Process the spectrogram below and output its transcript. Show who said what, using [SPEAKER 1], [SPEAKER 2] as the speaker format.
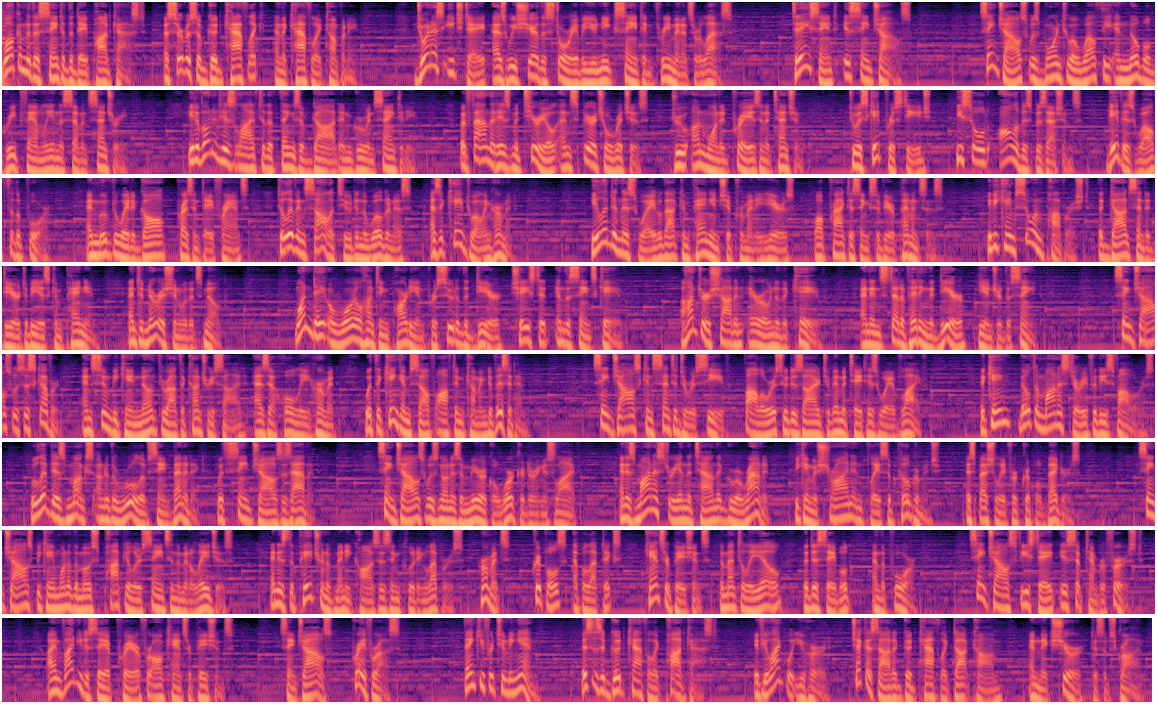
[SPEAKER 1] Welcome to the Saint of the Day podcast, a service of Good Catholic and the Catholic Company. Join us each day as we share the story of a unique saint in three minutes or less. Today's saint is St. Giles. St. Giles was born to a wealthy and noble Greek family in the 7th century. He devoted his life to the things of God and grew in sanctity, but found that his material and spiritual riches drew unwanted praise and attention. To escape prestige, he sold all of his possessions, gave his wealth to the poor, and moved away to Gaul, present-day France, to live in solitude in the wilderness as a cave-dwelling hermit. He lived in this way without companionship for many years while practicing severe penances. He became so impoverished that God sent a deer to be his companion and to nourish him with its milk. One day a royal hunting party in pursuit of the deer chased it in the saint's cave. A hunter shot an arrow into the cave, and instead of hitting the deer, he injured the saint. St. Giles was discovered and soon became known throughout the countryside as a holy hermit, with the king himself often coming to visit him. St. Giles consented to receive followers who desired to imitate his way of life. The king built a monastery for these followers, who lived as monks under the rule of St. Benedict, with St. Giles as abbot. St. Giles was known as a miracle worker during his life, and his monastery and the town that grew around it became a shrine and place of pilgrimage, especially for crippled beggars. St. Giles became one of the most popular saints in the Middle Ages and is the patron of many causes including lepers, hermits, cripples, epileptics, cancer patients, the mentally ill, the disabled, and the poor. St. Giles' feast date is September 1st. I invite you to say a prayer for all cancer patients. St. Giles, pray for us. Thank you for tuning in. This is a Good Catholic podcast. If you like what you heard, check us out at goodcatholic.com and make sure to subscribe.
